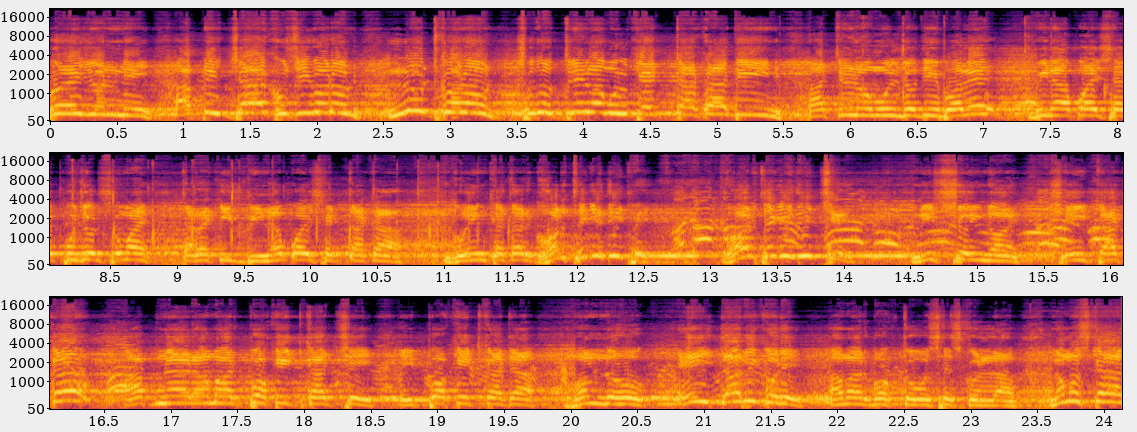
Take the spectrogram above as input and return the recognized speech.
প্রয়োজন নেই। আপনি যা খুশি করুন, লুট করুন, শুধু তৃণমূলকে টাকা দিন। আর তৃণমূল যদি বলে, বিনা পয়সায় পুজোর সময় তারা কি বিনা পয়সার টাকা গোয়েঙ্কা তার ঘর থেকে দিবে? ঘর থেকে দিচ্ছে? নিশ্চয়ই নয়। সেই টাকা আপনার আমার পকেট কাটছে। এই পকেট কাটা বন্ধ হোক। এই দাবি করে আমার বক্তব্য শেষ করলাম। নমস্কার।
